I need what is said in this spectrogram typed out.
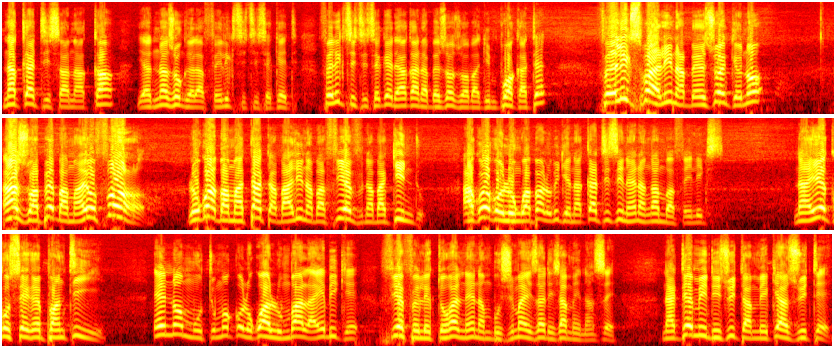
nakatisa na camp ya nazongela Felix Tshisekedi. Felix Tshisekedi aka na besoin azwa bakimpwaka te. Felix ba ali na besoin que non azwa pe bamayo fort lokola bamatata bali na bafieve na bakindu akoki kolongwa mpe alobi ke nakatisi na ye na ngambo ya Felix na ye ko se repentir un homme mutu moko lokola lumbala ayebi ke fief électoral na ye na mbujima eza déjà menacé na 2018 ameki azwi te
